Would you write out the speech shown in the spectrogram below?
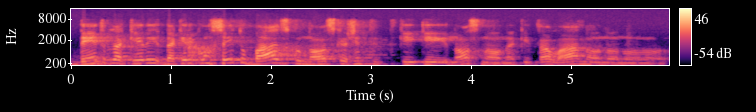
dentro daquele, daquele conceito básico nosso que a gente que, que nosso não né que está lá no, no, no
